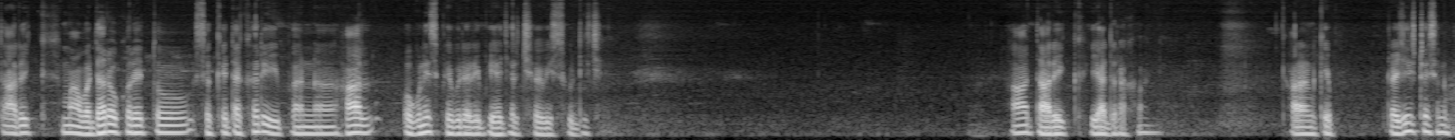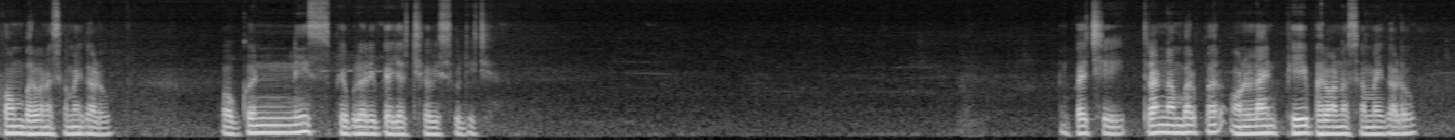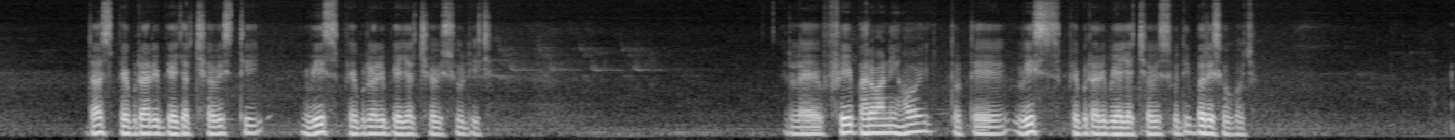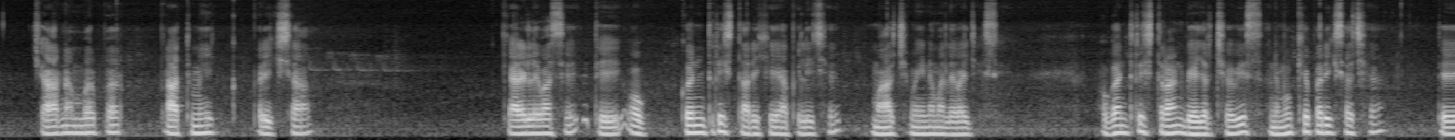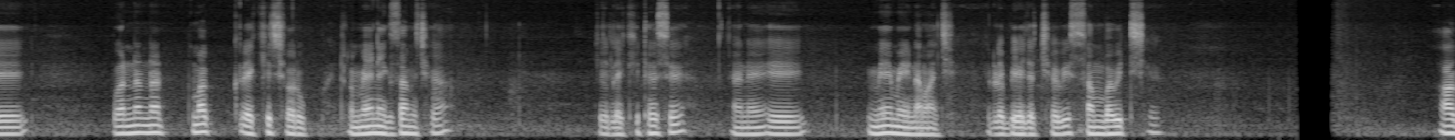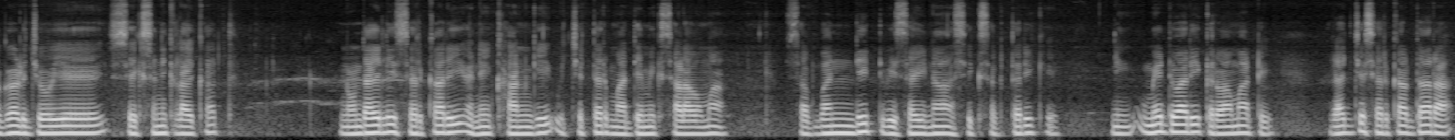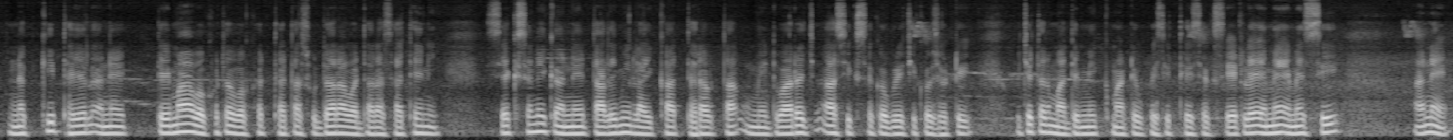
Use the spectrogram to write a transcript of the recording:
તારીખમાં વધારો કરે તો શક્યતા ખરી, પણ હાલ ઓગણીસ ફેબ્રુઆરી બે હજાર છવ્વીસ સુધી છે. આ તારીખ યાદ રાખવાની કારણ કે રજિસ્ટ્રેશન ફોર્મ ભરવાનો સમયગાળો ઓગણીસ ફેબ્રુઆરી બે હજાર છવ્વીસ સુધી છે. પછી ત્રણ નંબર પર ઓનલાઈન ફી ભરવાનો સમયગાળો દસ ફેબ્રુઆરી બે હજાર છવ્વીસથી વીસ ફેબ્રુઆરી બે હજાર છવ્વીસ સુધી છે. એટલે ફી ભરવાની હોય તો તે વીસ ફેબ્રુઆરી બે હજાર છવ્વીસ સુધી ભરી શકો છો. ચાર નંબર પર પ્રાથમિક પરીક્ષા ક્યારે લેવાશે તે ઓગણત્રીસ તારીખે આપેલી છે માર્ચ મહિનામાં લેવાઈ જશે. ઓગણત્રીસ ત્રણ બે હજાર છવ્વીસ અને મુખ્ય પરીક્ષા છે તે વર્ણનાત્મક લેખિત સ્વરૂપ, એટલે મેન એક્ઝામ છે જે લેખિત હશે અને એ મે મહિનામાં છે, એટલે બે હજાર છવ્વીસ સંભવિત છે. આગળ જોઈએ શૈક્ષણિક લાયકાત નોંધાયેલી સરકારી અને ખાનગી ઉચ્ચતર માધ્યમિક શાળાઓમાં સંબંધિત વિષયના શિક્ષક તરીકે ની ઉમેદવારી કરવા માટે રાજ્ય સરકાર દ્વારા નક્કી થયેલ અને તેમાં વખતોવખત થતા સુધારા વધારા સાથેની શૈક્ષણિક અને તાલીમી લાયકાત ધરાવતા ઉમેદવાર જ આ શિક્ષક અભિરુચિ કસોટી ઉચ્ચતર માધ્યમિક માટે ઉપસ્થિત થઈ શકશે. એટલે એમએ, એમએસસી અને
